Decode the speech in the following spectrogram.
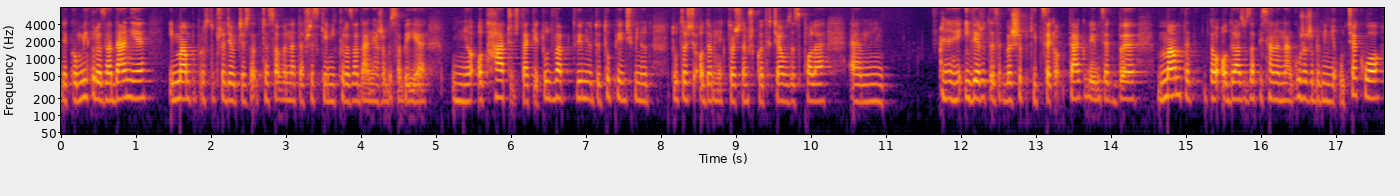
jako mikrozadanie i mam po prostu przedział czas- czasowy na te wszystkie mikrozadania, żeby sobie je mm, odhaczyć. Takie tu 2 minuty, tu 5 minut, tu coś ode mnie ktoś na przykład chciał w zespole. em, i wie, że to jest jakby szybki cykl, tak? Więc jakby mam te, to od razu zapisane na górze, żeby mi nie uciekło,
